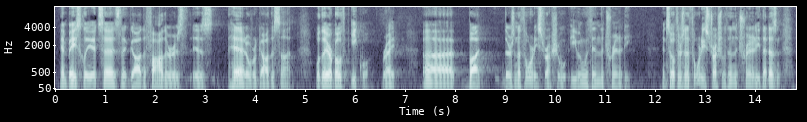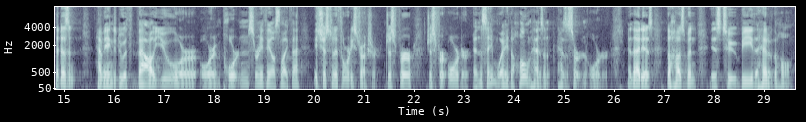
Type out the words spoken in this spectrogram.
And basically, it says that God the Father is, is head over God the Son. Well, they are both equal, right? Uh, but there's an authority structure even within the Trinity. And so, if there's an authority structure within the Trinity, that doesn't that doesn't have anything to do with value or or importance or anything else like that. It's just an authority structure, just for just for order. And the same way, the home has an, has a certain order, and that is the husband is to be the head of the home,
